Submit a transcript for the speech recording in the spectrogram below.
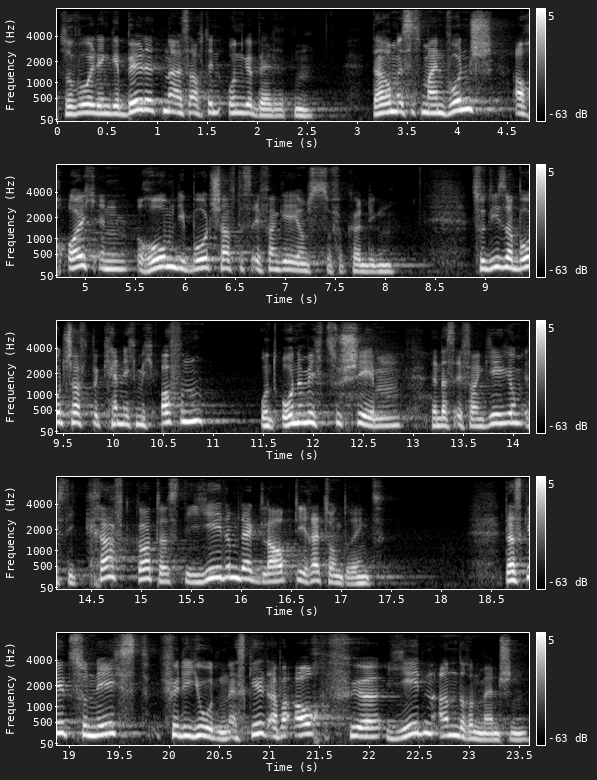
sowohl den Gebildeten als auch den Ungebildeten. Darum ist es mein Wunsch, auch euch in Rom die Botschaft des Evangeliums zu verkündigen. Zu dieser Botschaft bekenne ich mich offen und ohne mich zu schämen, denn das Evangelium ist die Kraft Gottes, die jedem, der glaubt, die Rettung bringt. Das gilt zunächst für die Juden, es gilt aber auch für jeden anderen Menschen.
